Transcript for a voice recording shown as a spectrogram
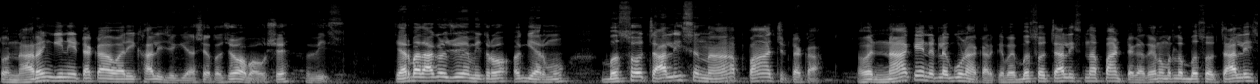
તો નારંગીની ટકાવારી ખાલી જગ્યા છે તો જવાબ આવશે વીસ. ત્યારબાદ આગળ જોઈએ મિત્રો અગિયારમું, બસો ચાલીસના પાંચ ટકા. હવે ના કહે ને એટલે ગુણાકાર કે ભાઈ બસો ચાલીસના પાંચ ટકા, તો એનો મતલબ બસો ચાલીસ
